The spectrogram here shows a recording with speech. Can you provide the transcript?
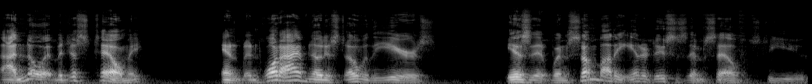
I know it, but just tell me." And and what I've noticed over the years is that when somebody introduces themselves to you,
